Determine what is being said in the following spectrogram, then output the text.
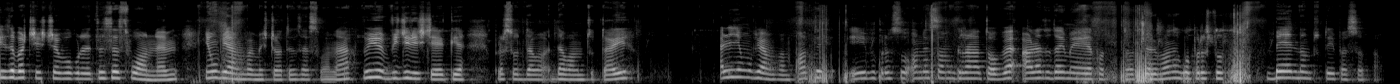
I zobaczcie jeszcze w ogóle te zasłony. Nie mówiłam wam jeszcze o tych zasłonach. Wy widzieliście, jakie po prostu dała, dałam tutaj. Ale nie mówiłam wam o tych i po prostu one są granatowe, ale dodajmy je jako do czerwonych, bo po prostu będą tutaj pasowały.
